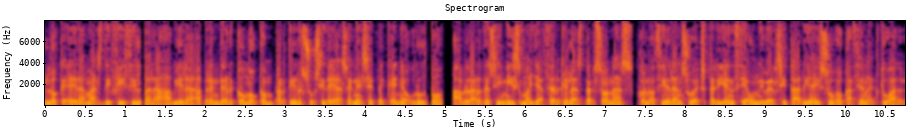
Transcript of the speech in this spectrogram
Lo que era más difícil para Abby era aprender cómo compartir sus ideas en ese pequeño grupo, hablar de sí misma y hacer que las personas conocieran su experiencia universitaria y su vocación actual.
